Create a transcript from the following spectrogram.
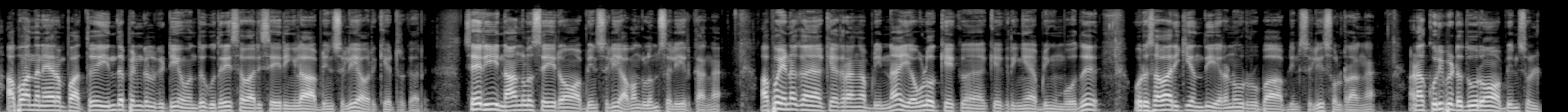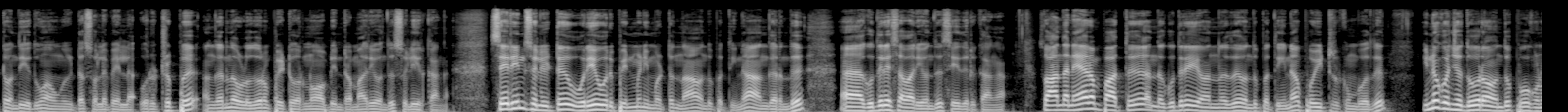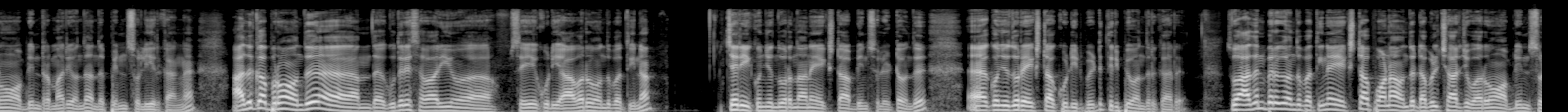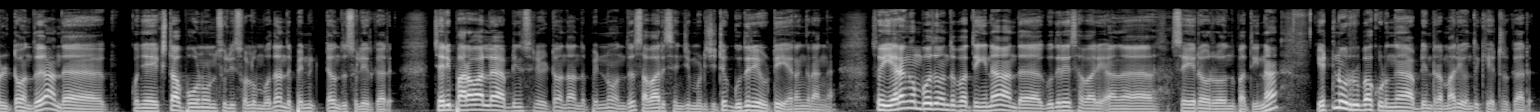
அப்போ அந்த நேரம் பார்த்து இந்த பெண்கள்கிட்டையும் வந்து குதிரை சவாரி செய்கிறீங்களா அப்படின்னு சொல்லி அவர் கேட்டிருக்காரு. சரி நாங்களும் செய்கிறோம் அப்படின்னு சொல்லி அவங்களும் சொல்லியிருக்காங்க. அப்போ என்ன கேட்குறாங்க அப்படின்னா எவ்வளோ கேட்கு கேட்குறீங்க அப்படிங்கும்போது ஒரு சவாரிக்கு வந்து இரநூறுபா அப்படின்னு சொல்லி சொல்கிறாங்க ஆனால் குறிப்பிட்ட தூரம் அப்படின்னு சொல்லிட்டு வந்து எதுவும் அவங்கக்கிட்ட சொல்லவே இல்லை. ஒரு ட்ரிப்பு அங்கேருந்து அவ்வளோ தூரம் போயிட்டு வரணும் அப்படின்ற மாதிரி வந்து சொல்லியிருக்காங்க. சரின்னு சொல்லிட்டு ஒரே ஒரு பெண்மணி மட்டும்தான் வந்து பார்த்திங்கன்னா அங்கேருந்து குதிரை சவாரி வந்து செய்திருக்காங்க. ஸோ அந்த நேரம் பார்த்து அந்த குதிரை வந்தது வந்து பார்த்திங்கன்னா போயிட்டுருக்கும்போது இன்னும் கொஞ்சம் தூரம் வந்து போகணும் அப்படின்ற மாதிரி வந்து அந்த பெண் சொல்லியிருக்காங்க. அதுக்கப்புறம் வந்து அந்த குதிரை சவாரியும் செய்யக்கூடிய அவரும் வந்து பார்த்திங்கன்னா சரி கொஞ்சம் தூரம் தானே எக்ஸ்ட்ரா அப்படின்னு சொல்லிட்டு வந்து கொஞ்சம் தூரம் எக்ஸ்ட்ரா கூட்டிகிட்டு போயிட்டு திருப்பி வந்திருக்காரு. ஸோ அதன் பிறகு வந்து பார்த்திங்கன்னா எக்ஸ்ட்ரா போனால் வந்து டபுள் சார்ஜ் வரும் அப்படின்னு சொல்லிட்டு வந்து அந்த கொஞ்சம் எக்ஸ்ட்ரா போகணும்னு சொல்லி சொல்லும்போது அந்த பெண்ணுக்கிட்ட வந்து சொல்லியிருக்காரு. சரி பரவாயில்ல அப்படின்னு சொல்லிட்டு வந்து அந்த பெண்ணும் வந்து சவாரி செஞ்சு முடிச்சுட்டு குதிரையை விட்டு இறங்குறாங்க. ஸோ இறங்கும்போது வந்து பார்த்திங்கன்னா அந்த குதிரை சவாரி அந்த செய்கிறவர் வந்து பார்த்திங்கன்னா எட்நூறுரூபா கொடுங்க அப்படின்ற மாதிரி வந்து கேட்டிருக்காரு.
